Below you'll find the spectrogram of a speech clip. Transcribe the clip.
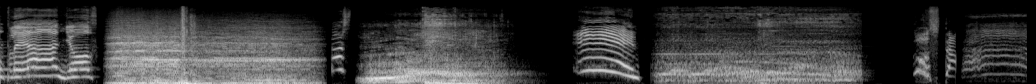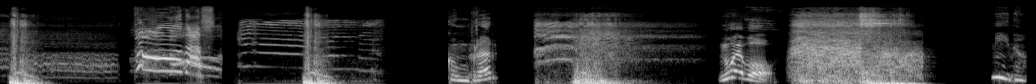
cumpleaños! ¡En! ¡Gusta! ¡Todas! ¿Comprar? ¡Nuevo! Nido.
